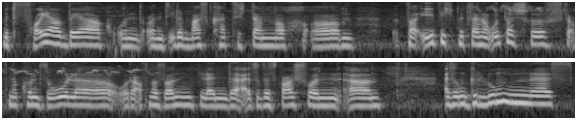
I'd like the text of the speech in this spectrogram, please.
mit Feuerwerk und, und Elon Musk hat sich dann noch ähm, verewigt mit seiner Unterschrift auf einer Konsole oder auf einer Sonnenblende. Also das war schon ähm, also ein gelungenes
